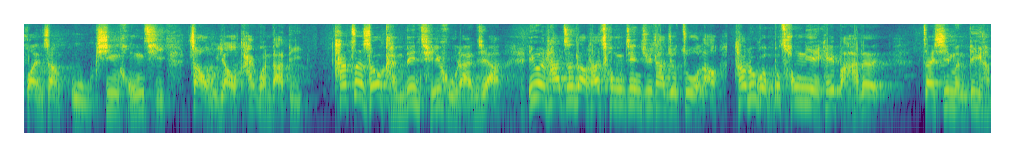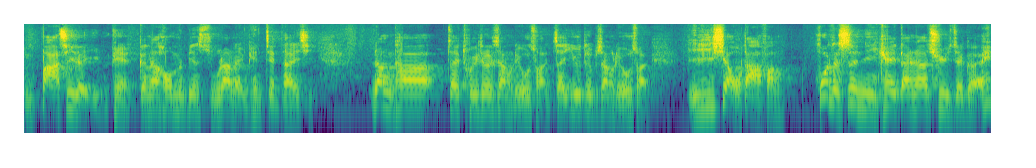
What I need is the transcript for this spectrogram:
换上五星红旗，照耀台湾大地。他这时候肯定骑虎难下，因为他知道他冲进去他就坐牢，他如果不冲，你也可以把他的。在西门町很霸气的影片，跟他后面变俗烂的影片剪在一起，让他在推特上流传，在 YouTube 上流传，贻笑大方。或者是你可以带他去这个，哎，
